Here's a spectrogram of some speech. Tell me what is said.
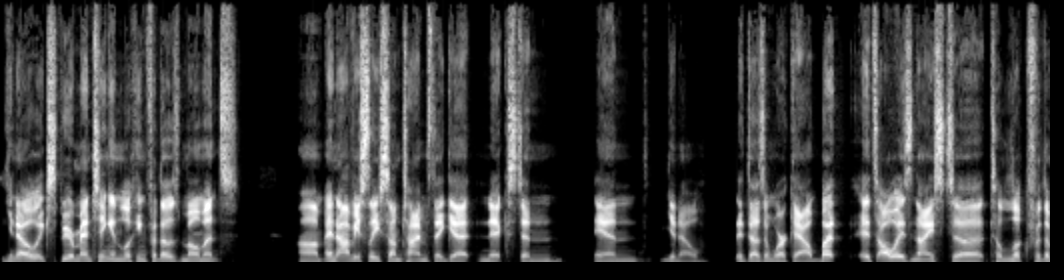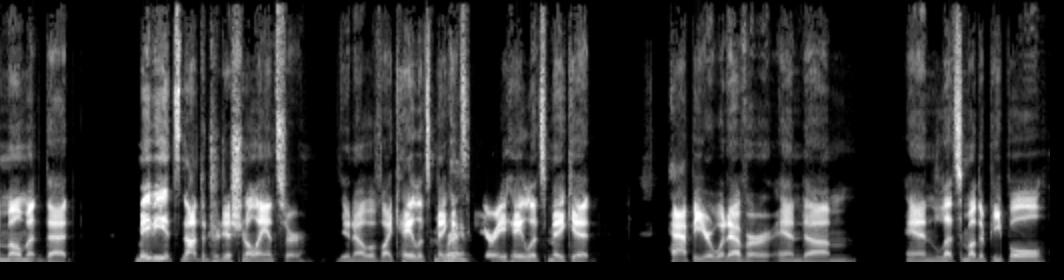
you know experimenting and looking for those moments um and obviously sometimes they get nixed and and you know it doesn't work out. But it's always nice to to look for the moment that maybe it's not the traditional answer, you know, of like, hey, let's make right. it scary, hey, let's make it happy or whatever, and um and let some other people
